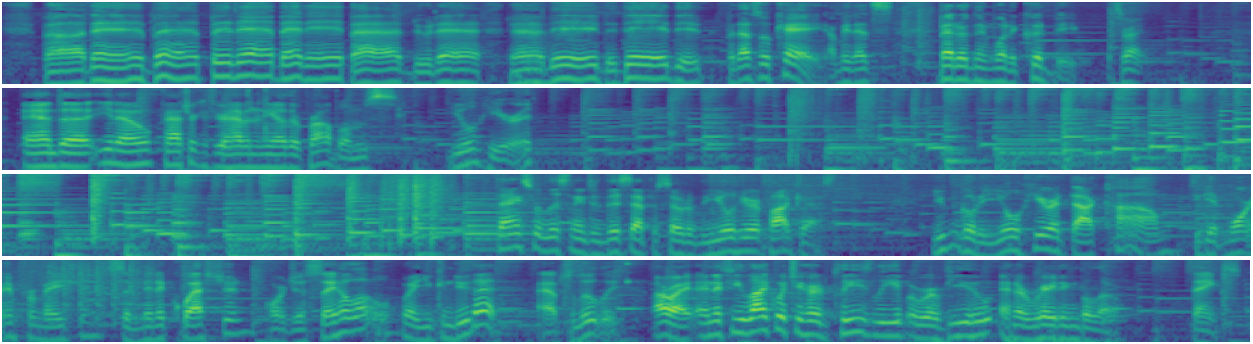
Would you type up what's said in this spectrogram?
but that's okay. I mean, that's better than what it could be. That's right. And, uh, you know, Patrick, if you're having any other problems, You'll hear it. Thanks for listening to this episode of the You'll Hear It podcast. You can go to you'llhearit.com to get more information, submit a question, or just say hello. Wait, you can do that? Absolutely. All right. And if you like what you heard, please leave a review and a rating below. Thanks.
